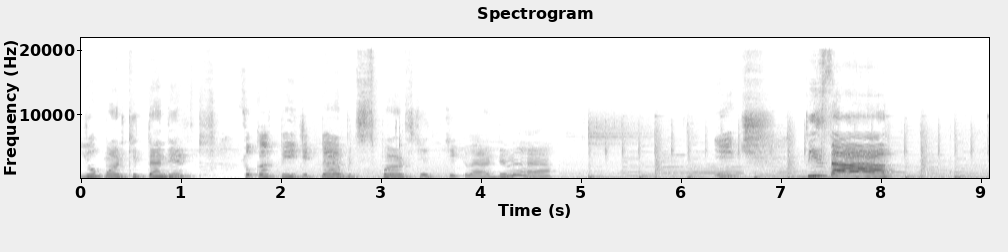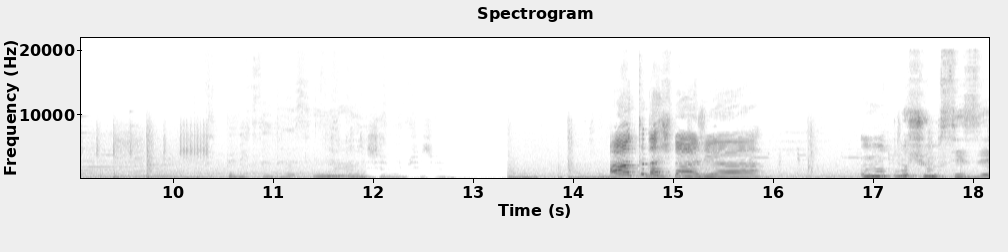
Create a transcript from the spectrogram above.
Yok marketten değil. Sokakta yiyecekler bir sipariş edecekler değil mi? İç. Pizza. Arkadaşlar bir şey ya. Unutmuşum sizi.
